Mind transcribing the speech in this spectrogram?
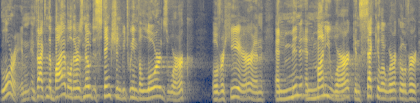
glory. And in fact, in the Bible, there is no distinction between the Lord's work over here and, and, min, and money work and secular work over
